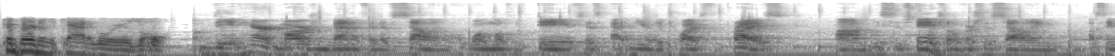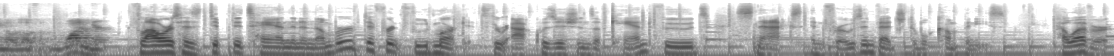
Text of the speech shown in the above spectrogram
compared to the category as a whole. The inherent margin benefit of selling one loaf of Dave's is at nearly twice the price um, is substantial versus selling a single loaf of Wonder. Flowers has dipped its hand in a number of different food markets through acquisitions of canned foods, snacks, and frozen vegetable companies. However,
